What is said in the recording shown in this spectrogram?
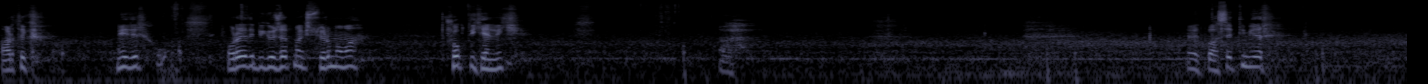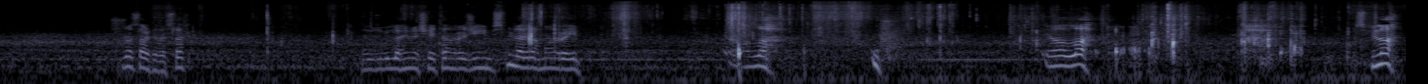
Artık nedir? Oraya da bir göz atmak istiyorum ama çok dikenlik. Ah. Evet bahsettiğim yer şurası arkadaşlar. Euzubillahimineşşeytanirracim. Bismillahirrahmanirrahim. Ya Allah. Uf. Ya Allah. Bismillah.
